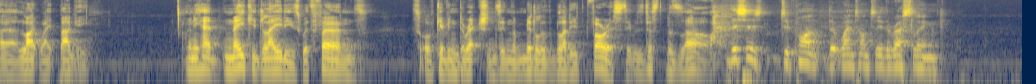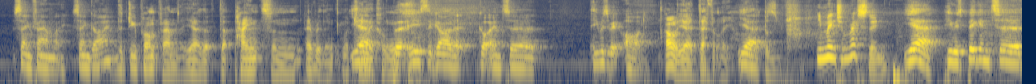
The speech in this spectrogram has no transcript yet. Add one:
uh, lightweight buggy, and he had naked ladies with ferns, sort of giving directions in the middle of the bloody forest. It was just bizarre. This is DuPont that went on to do the wrestling. Same family, same guy. The DuPont family, yeah, that, that paints and everything, the Yeah, chemicals. but he's the guy that got into he was a bit odd. Oh yeah, definitely. Yeah, You mentioned wrestling. yeah. He was big into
